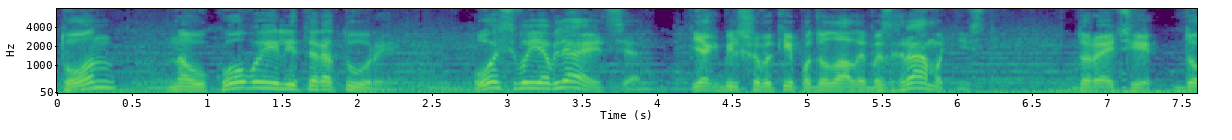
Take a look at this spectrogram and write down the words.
тонн наукової літератури. Ось виявляється, як більшовики подолали безграмотність. До речі, до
